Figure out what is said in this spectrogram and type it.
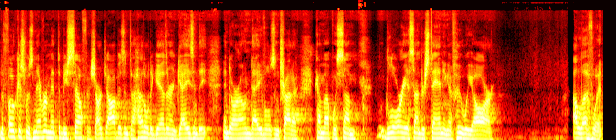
The focus was never meant to be selfish. Our job isn't to huddle together and gaze into, into our own navels and try to come up with some glorious understanding of who we are. I love what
